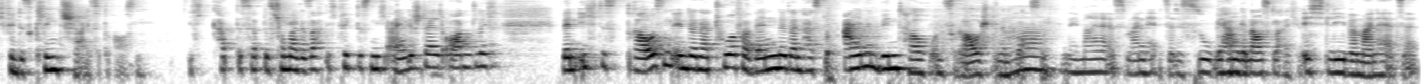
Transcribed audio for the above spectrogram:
Ich finde, es klingt scheiße draußen. Ich habe das, hab das schon mal gesagt, ich kriege das nicht eingestellt ordentlich. Wenn ich das draußen in der Natur verwende, dann hast du einen Windhauch und es rauscht in den Ah, Boxen. nee, meine ist, mein Headset ist super. Wir haben genau das Gleiche. Ich liebe mein Headset.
